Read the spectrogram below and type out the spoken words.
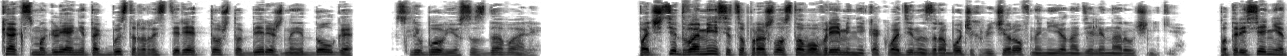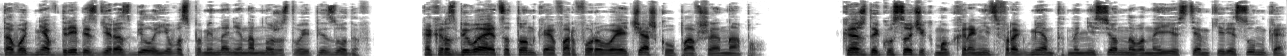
Как смогли они так быстро растерять то, что бережно и долго с любовью создавали. Почти два месяца прошло с того времени, как в один из рабочих вечеров на нее надели наручники. Потрясение того дня вдребезги разбило ее воспоминания на множество эпизодов, как разбивается тонкая фарфоровая чашка, упавшая на пол. Каждый кусочек мог хранить фрагмент нанесенного на ее стенки рисунка,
